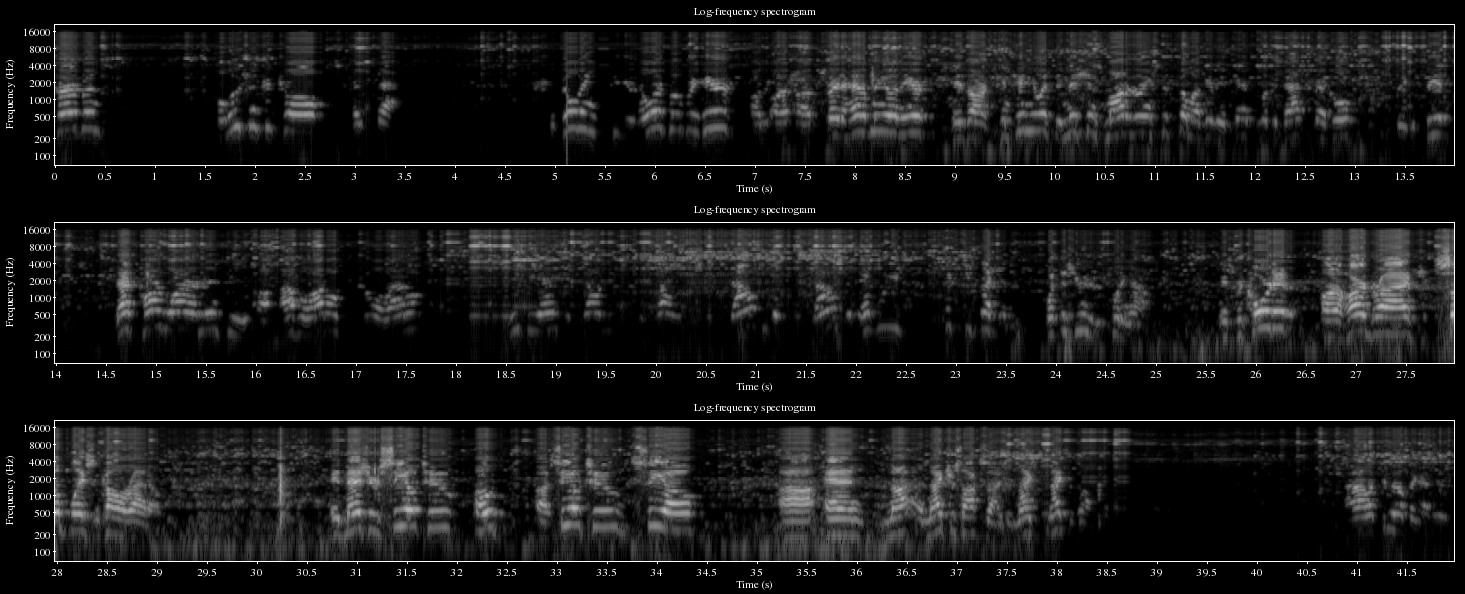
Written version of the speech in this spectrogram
turbine, pollution control, and staff. The building to your north over here, on, on, on straight ahead of me on here, is our continuous emissions monitoring system. I'll give you a chance to look at that schedule so you can see it. That's hardwired into uh, Alvarado, Colorado. EPA can tell you, can tell you down to, down to every 60 seconds what this unit is putting out. It's recorded on a hard drive someplace in Colorado. It measures CO2, O, uh, CO2, CO, uh, and not, uh, nitrous oxide, nit- nitrous oxide. Uh, let's see what else I got here.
